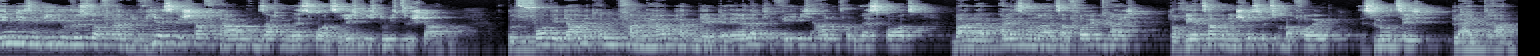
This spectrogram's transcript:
In diesem Video wirst du erfahren, wie wir es geschafft haben, in Sachen US-Sports richtig durchzustarten. Bevor wir damit angefangen haben, hatten wir relativ wenig Ahnung von US-Sports, waren da alles andere als erfolgreich. Doch jetzt haben wir den Schlüssel zum Erfolg. Es lohnt sich, bleib dran.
